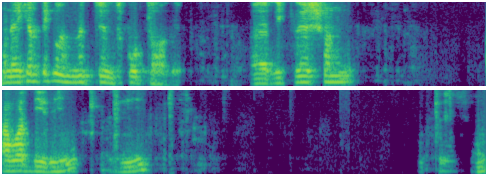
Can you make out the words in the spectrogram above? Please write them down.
মানে এখান থেকে চেঞ্জ করতে হবে। রিক্রিয়েশন আবার দিয়ে দিই। রিক্রিয়েশন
